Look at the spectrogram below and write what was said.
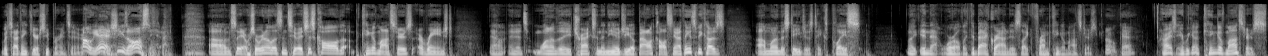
which I think you're super into. right? Oh yeah, she's awesome. Um, so yeah, so we're gonna listen to. It's just called King of Monsters, arranged, um, and it's one of the tracks in the Neo Geo Battle Coliseum. I think it's because um, one of the stages takes place like in that world. Like the background is like from King of Monsters. Okay. All right, so here we go. King of Monsters,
